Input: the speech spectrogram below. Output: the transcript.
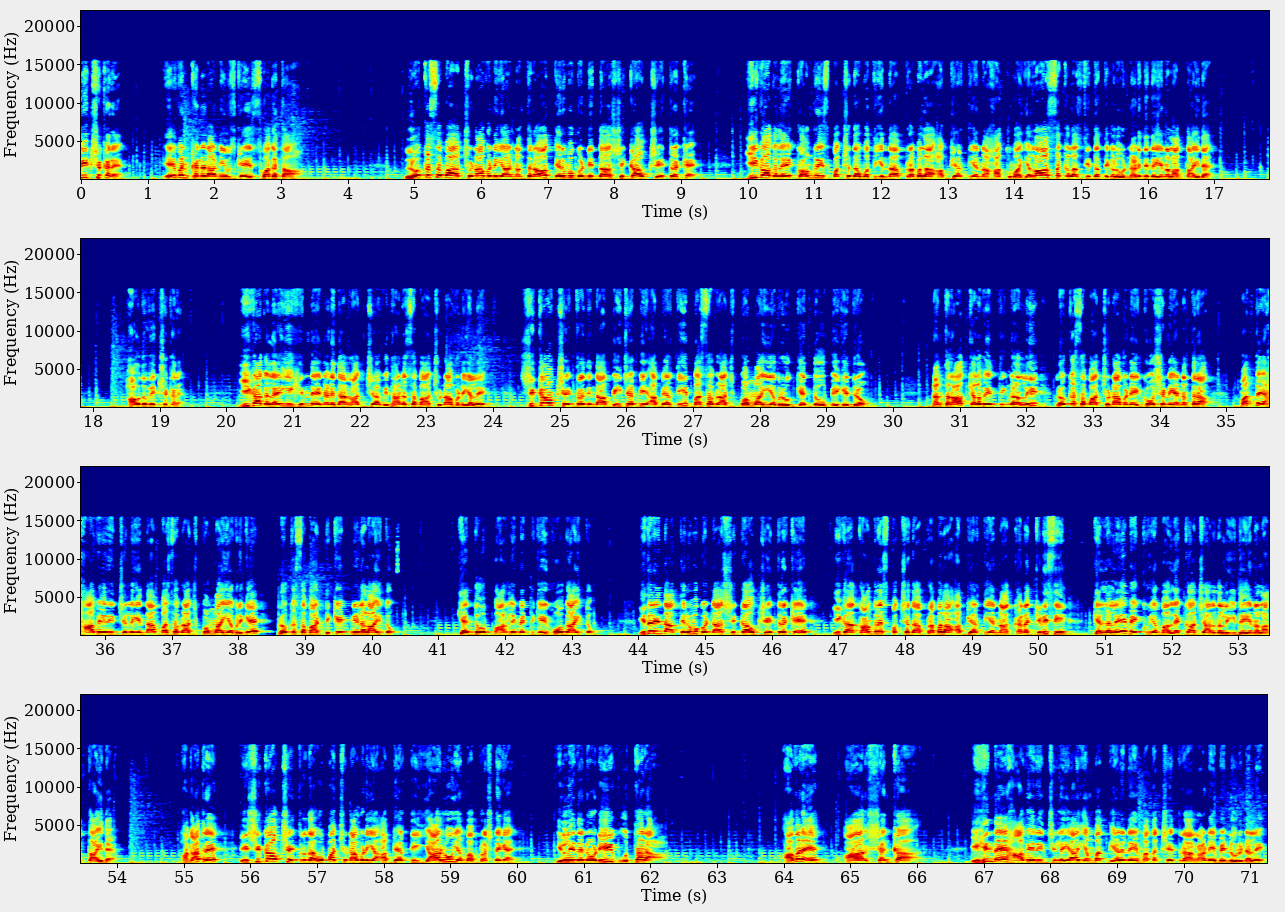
ವೀಕ್ಷಕರೇ, ಏವನ್ ಕನ್ನಡ ನ್ಯೂಸ್ಗೆ ಸ್ವಾಗತ. ಲೋಕಸಭಾ ಚುನಾವಣೆಯ ನಂತರ ತೆರವುಗೊಂಡಿದ್ದ ಶಿಗ್ಗಾಂವ್ ಕ್ಷೇತ್ರಕ್ಕೆ ಈಗಾಗಲೇ ಕಾಂಗ್ರೆಸ್ ಪಕ್ಷದ ವತಿಯಿಂದ ಪ್ರಬಲ ಅಭ್ಯರ್ಥಿಯನ್ನ ಹಾಕುವ ಎಲ್ಲಾ ಸಕಲ ಸಿದ್ಧತೆಗಳು ನಡೆದಿದೆ ಎನ್ನಲಾಗ್ತಾ ಇದೆ. ಹೌದು ವೀಕ್ಷಕರೇ, ಈಗಾಗಲೇ ಈ ಹಿಂದೆ ನಡೆದ ರಾಜ್ಯ ವಿಧಾನಸಭಾ ಚುನಾವಣೆಯಲ್ಲಿ ಶಿಗ್ಗಾಂವ್ ಕ್ಷೇತ್ರದಿಂದ ಬಿಜೆಪಿ ಅಭ್ಯರ್ಥಿ ಬಸವರಾಜ್ ಬೊಮ್ಮಾಯಿ ಅವರು ಗೆದ್ದು ಬೀಗಿದ್ರು. ನಂತರ ಕೆಲವೇ ತಿಂಗಳಲ್ಲಿ ಲೋಕಸಭಾ ಚುನಾವಣೆ ಘೋಷಣೆಯ ನಂತರ ಮತ್ತೆ ಹಾವೇರಿ ಜಿಲ್ಲೆಯಿಂದ ಬಸವರಾಜ್ ಬೊಮ್ಮಾಯಿ ಅವರಿಗೆ ಲೋಕಸಭಾ ಟಿಕೆಟ್ ನೀಡಲಾಯಿತು. ಗೆದ್ದು ಪಾರ್ಲಿಮೆಂಟ್ಗೆ ಹೋಗಾಯಿತು. ಇದರಿಂದ ತೆರವುಗೊಂಡ ಶಿಗ್ಗಾಂವ್ ಕ್ಷೇತ್ರಕ್ಕೆ ಈಗ ಕಾಂಗ್ರೆಸ್ ಪಕ್ಷದ ಪ್ರಬಲ ಅಭ್ಯರ್ಥಿಯನ್ನ ಕಣಕ್ಕಿಳಿಸಿ ಗೆಲ್ಲಲೇಬೇಕು ಎಂಬ ಲೆಕ್ಕಾಚಾರದಲ್ಲಿ ಇದೆ ಎನ್ನಲಾಗ್ತಾ ಇದೆ. ಹಾಗಾದ್ರೆ ಈ ಶಿಗ್ಗಾಂವ್ ಕ್ಷೇತ್ರದ ಉಪ ಚುನಾವಣೆಯ ಅಭ್ಯರ್ಥಿ ಯಾರು ಎಂಬ ಪ್ರಶ್ನೆಗೆ ಇಲ್ಲಿದೆ ನೋಡಿ ಉತ್ತರ. ಅವರೇ ಆರ್ ಶಂಕರ್. ಈ ಹಿಂದೆ ಹಾವೇರಿ ಜಿಲ್ಲೆಯ ಎಂಬತ್ತೇಳನೇ ಮತಕ್ಷೇತ್ರ ರಾಣೆಬೆನ್ನೂರಿನಲ್ಲಿ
